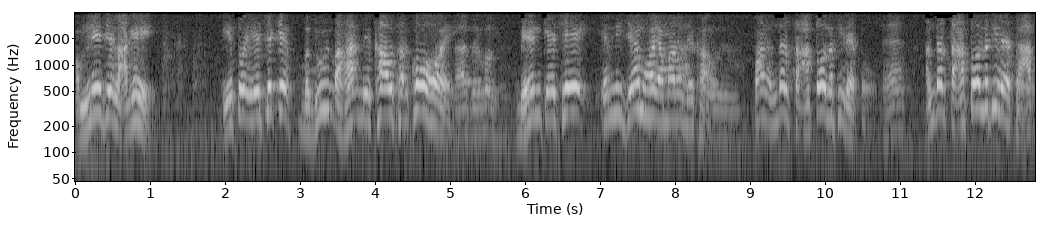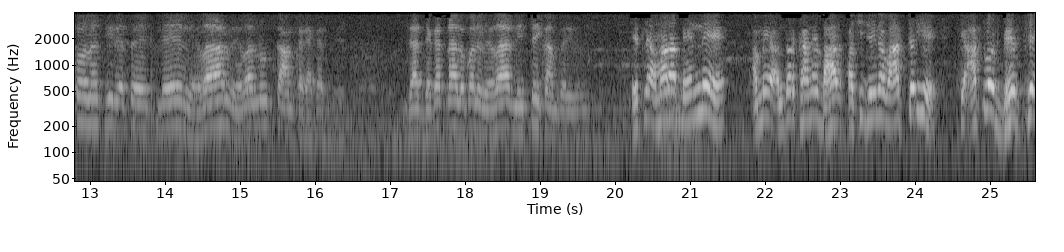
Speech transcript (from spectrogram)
અમને જે લાગે એ તો એ છે કે બધું બહાર દેખાવ સરખો હોય. બેન કે છે એમની જેમ હોય અમારો દેખાવ. પણ અંદર તાંતો નથી રહેતો. અંદર તાંતો નથી રહેતો. સાતો નથી રહેતો એટલે વ્યવહાર વ્યવહારનું કામ કર્યા કરે જગત ના લોકો વ્યવહાર નિશ્ચય કામ કરી રહ્યું એટલે અમારા બેન ને અમે અંદર ખાને બહાર પછી જઈને વાત કરીએ કે આટલો જ ભેદ છે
